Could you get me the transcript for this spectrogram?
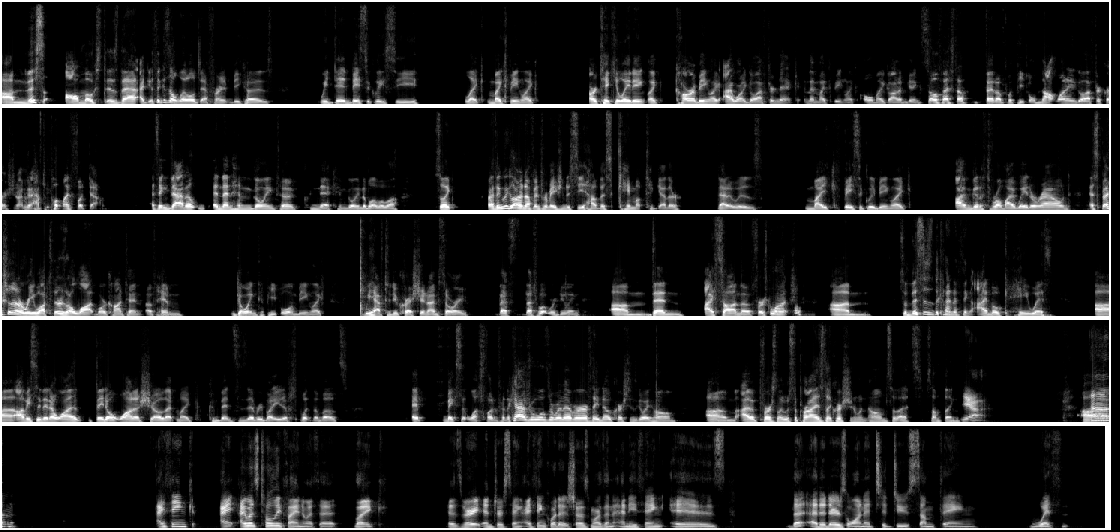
Um this almost is that. I do think it's a little different because we did basically see like Mike being like articulating like Kara being like, I want to go after Nick, and then Mike being like, Oh my god, I'm getting so fed up fed up with people not wanting to go after Christian. I'm gonna have to put my foot down. I think that and then him going to Nick, him going to blah blah blah. So like I think we got enough information to see how this came up together. That it was Mike basically being like, I'm gonna throw my weight around, especially on a rewatch. There's a lot more content of him going to people and being like, We have to do Christian. I'm sorry that's that's what we're doing um, than I saw in the first watch. Um, so this is the kind of thing I'm okay with. Uh, obviously, they don't want they don't want to show that Mike convinces everybody to split the votes. It makes it less fun for the casuals or whatever if they know Christian's going home. Um, I personally was surprised that Christian went home, so that's something. Yeah. Uh, um, I think I I was totally fine with it. Like, was very interesting. I think what it shows more than anything is the editors wanted to do something with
